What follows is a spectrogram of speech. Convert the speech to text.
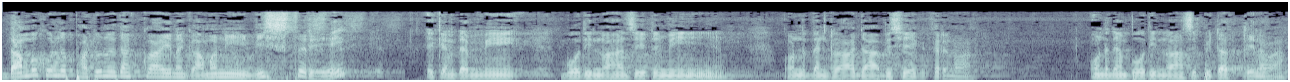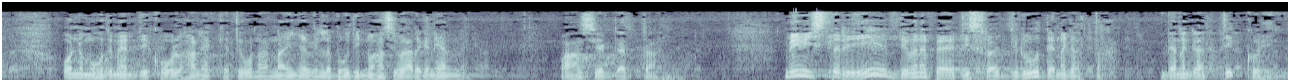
දඹකොළ පටුන දක්වා එන ගමනේ විස්තරේ ඒ කියන්නේ මේ බෝධින් වහන්සේට මේ ඔන්න දැන් රාජාභිෂේක කරනවා ඔන්න දැන් බෝධින් වහන්සේ පිටත් වෙනවා. ඔන්න මුහුද මැද්දේ කෝලහලයක් ඇති වුණා. නයි ඇවිල්ලා බෝධින් වහන්සේව අරගෙන යන්න වහන්සියක් ගත්තා. මේ විස්තරේ දෙවන පෑතිස් රජුරෝ දැනගත්තා. දැනගත්තේ කොහෙන්ද?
